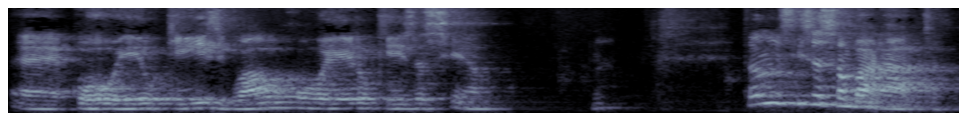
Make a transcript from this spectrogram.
é, corroer o case igual corroer o case da Cielo. Né? Então não existe ação barata.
